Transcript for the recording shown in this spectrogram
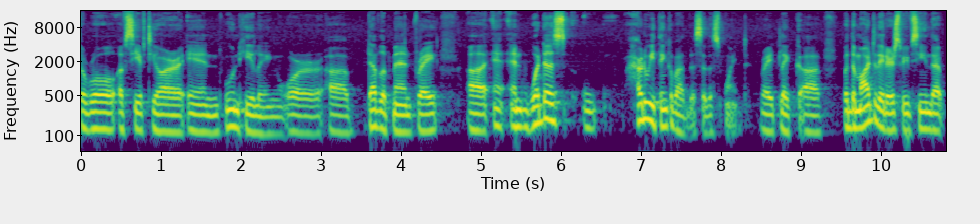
the role of CFTR in wound healing or uh, development, right? Uh, and, and what does how do we think about this at this point, right? Like uh, with the modulators, we've seen that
